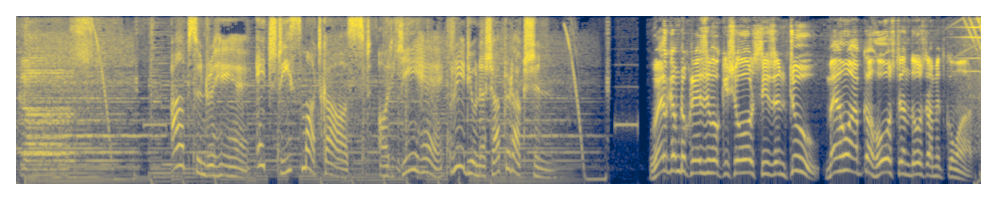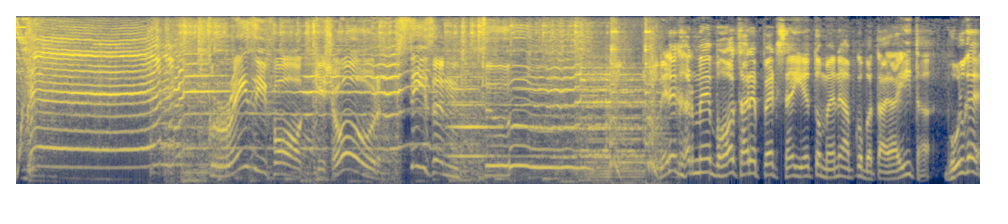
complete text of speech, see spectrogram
कास्ट आप सुन रहे हैं एच डी स्मार्ट कास्ट और ये है रेडियो नशा प्रोडक्शन वेलकम टू क्रेजी वो किशोर सीज़न टू मैं हूँ आपका होस्ट एंड दोस्त Amit Kumar. Crazy for Kishore Season 2. मेरे घर में बहुत सारे पेट्स हैं ये तो मैंने आपको बताया ही था। भूल गए?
